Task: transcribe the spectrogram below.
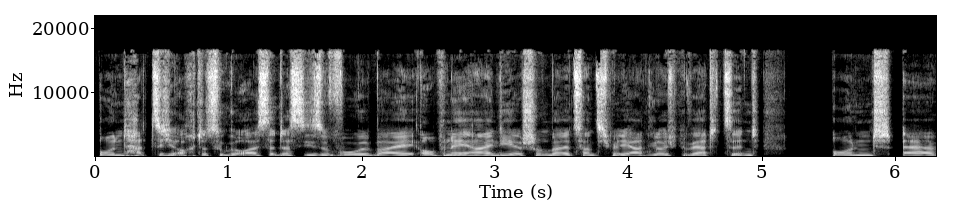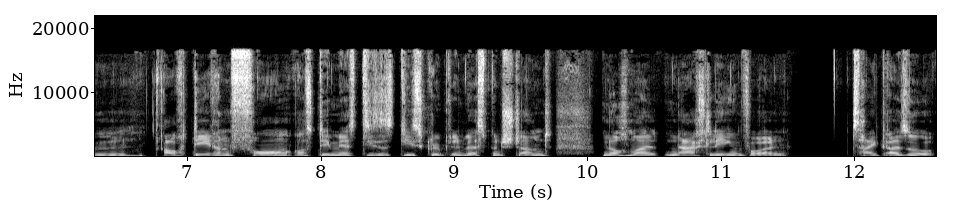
und hat sich auch dazu geäußert, dass sie sowohl bei OpenAI, die ja schon bei 20 Milliarden, glaube ich, bewertet sind, und ähm, auch deren Fonds, aus dem jetzt dieses Descript-Investment stammt, nochmal nachlegen wollen zeigt also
